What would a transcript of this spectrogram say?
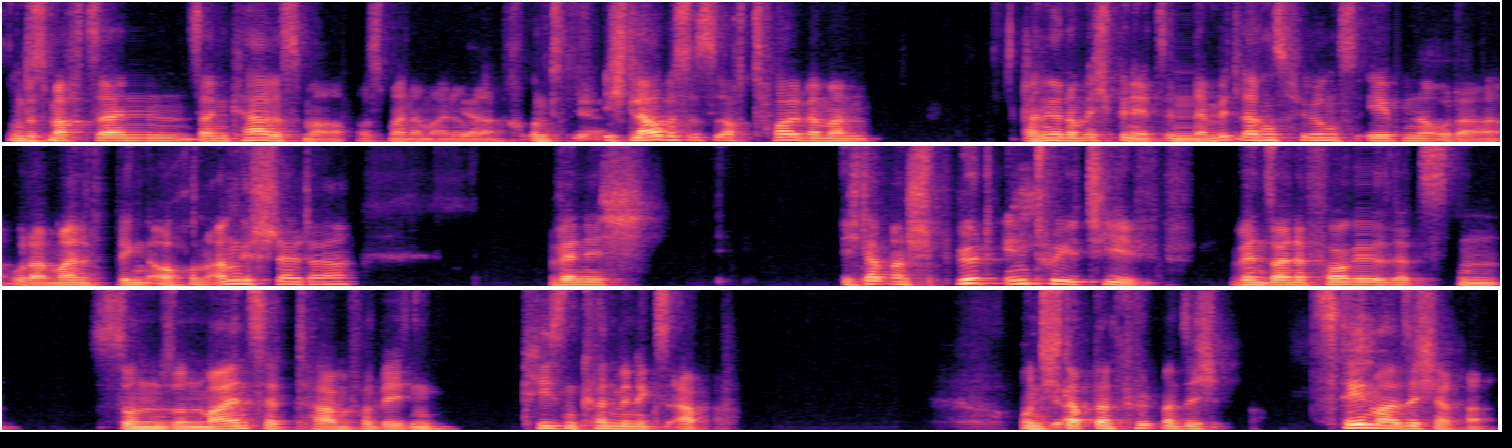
Und das macht seinen, seinen Charisma aus, meiner Meinung ja. nach. Und ja. ich glaube, es ist auch toll, wenn man, angenommen, ich bin jetzt in der mittleren Führungsebene oder, oder meinetwegen auch ein Angestellter, wenn ich, ich glaube, man spürt intuitiv, wenn seine Vorgesetzten so ein, so ein Mindset haben, von wegen Krisen können mir nichts ab. Und ich ja. glaube, dann fühlt man sich zehnmal sicherer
